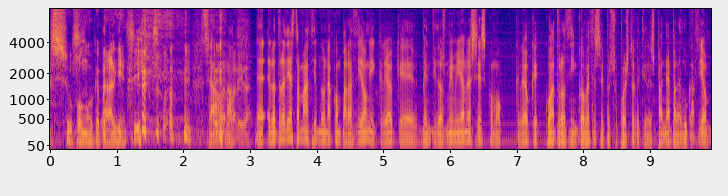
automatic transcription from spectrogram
Supongo que para alguien sí. O sea. Eh, El otro día estaban haciendo una comparación y creo que 22.000 millones es como, creo que cuatro o cinco veces el presupuesto que tiene España para educación.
